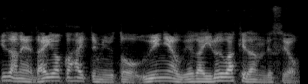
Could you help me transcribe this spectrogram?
いざね、大学入ってみると、上には上がいるわけなんですよ。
